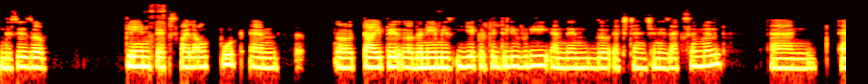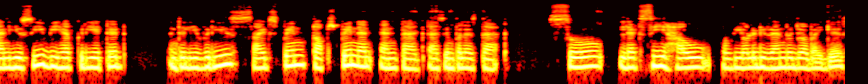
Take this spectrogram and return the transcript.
This is a plain text file output and uh, type uh, the name is ea cricket delivery and then the extension is xml and and you see we have created deliveries side spin top spin and end tag as simple as that. So let's see how we already ran the job i guess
